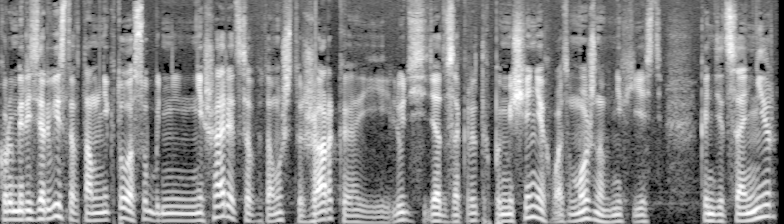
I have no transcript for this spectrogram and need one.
кроме резервистов, там никто особо не, не шарится, потому что жарко, и люди сидят в закрытых помещениях, возможно, в них есть кондиционер,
